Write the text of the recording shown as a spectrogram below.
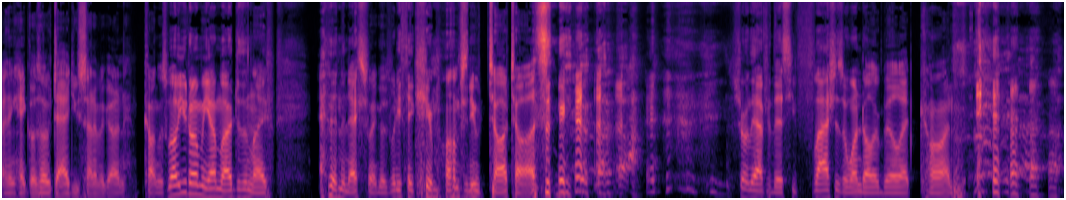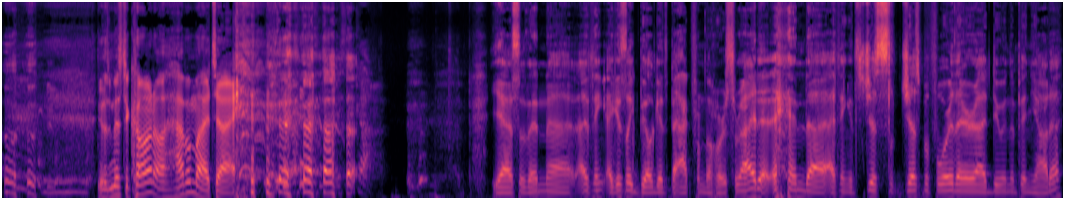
I think Hank goes, "Oh, Dad, you son of a gun." Cotton goes, "Well, you know me, I'm larger than life." And then the next one goes, "What do you think of your mom's new tatas?" Shortly after this, he flashes a one dollar bill at Khan. he goes, "Mr. Khan, I'll have a mai tai." Yeah, so then uh, I think I guess like Bill gets back from the horse ride, and uh, I think it's just just before they're uh, doing the pinata.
